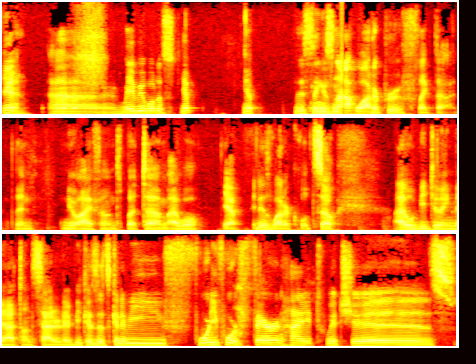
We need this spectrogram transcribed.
Yeah. Uh, maybe we'll just. Yep. Yep. This thing is not waterproof like the the new iPhones, but um, I will. Yeah, it is water cooled. So I will be doing that on Saturday because it's going to be 44 Fahrenheit, which is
